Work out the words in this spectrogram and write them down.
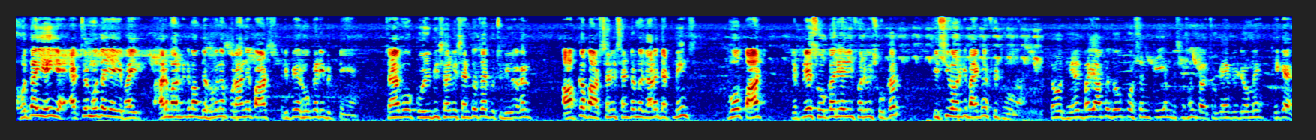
होता यही है एक्चुअल में होता यही है भाई। हर मार्केट में आप देखोगे ना, पुराने पार्ट्स रिपेयर होकर ही बिकते हैं। चाहे वो कोई भी सर्विस सेंटर चाहे कुछ भी अगर आपका पार्ट सर्विस सेंटर में जा रहा है दैट मीन्स वो पार्ट रिप्लेस होकर या रिफर्विश होकर किसी और की बाइक में फिट होगा। तो धीरज भाई आपके दो क्वेश्चन की हम डिस्कशन कर चुके हैं वीडियो में ठीक है?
